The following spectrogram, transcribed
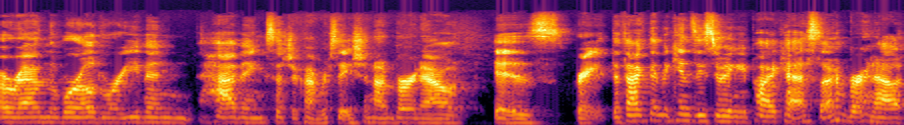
around the world we're even having such a conversation on burnout is great. The fact that McKinsey's doing a podcast on burnout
